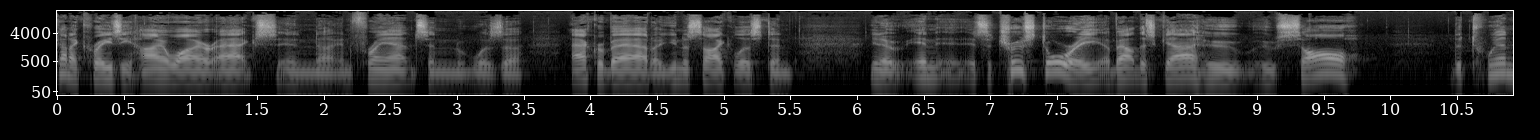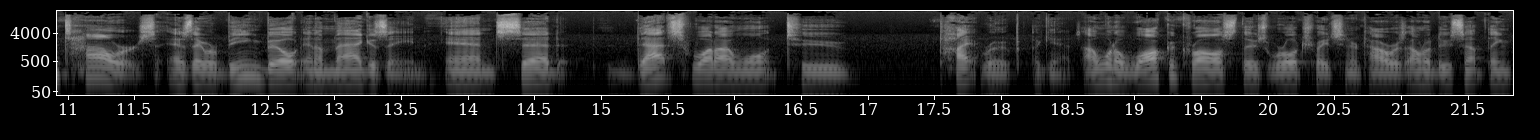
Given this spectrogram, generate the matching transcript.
kind of crazy high wire acts in uh, in France and was a acrobat, a unicyclist, and you know, and it's a true story about this guy who who saw the twin towers as they were being built in a magazine and said, "That's what I want to tightrope against. I want to walk across those World Trade Center towers. I want to do something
